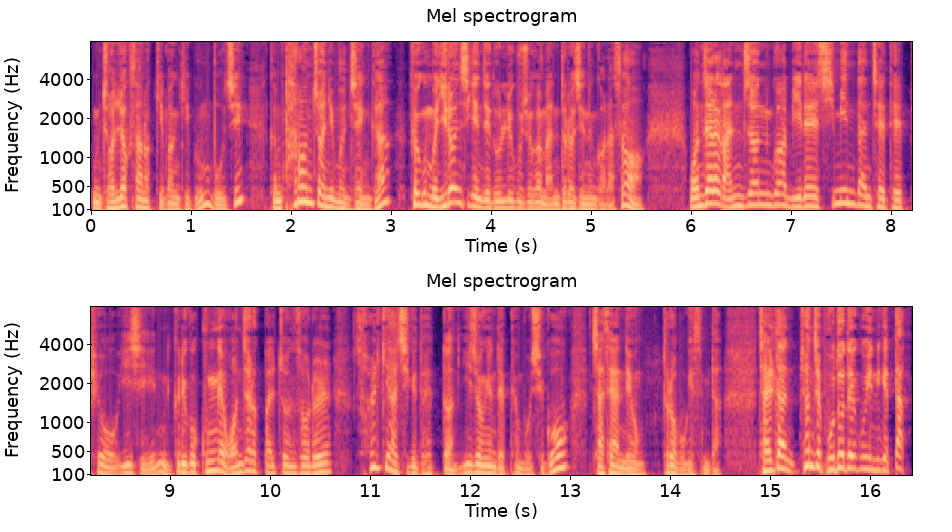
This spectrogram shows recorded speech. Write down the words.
그럼 전력 산업 기반 기금 뭐지? 그럼 탈원전이 문제인가? 결국 뭐 이런 식의 이제 논리 구조가 만들어지는 거라서 원자력 안전과 미래 시민단체 대표이신 그리고 국내 원자력 발전소를 설계하시기도 했던 이정윤 대표 모시고 자세한 내용 들어보겠습니다. 자 일단 현재 보도되고 있는 게 딱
